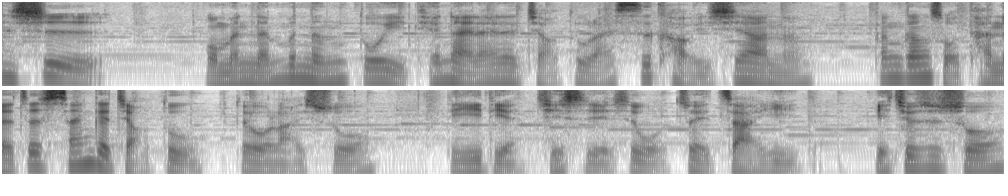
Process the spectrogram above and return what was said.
但是我们能不能多以田奶奶的角度来思考一下呢？刚刚所谈的这三个角度，对我来说，第一点其实也是我最在意的。也就是说，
